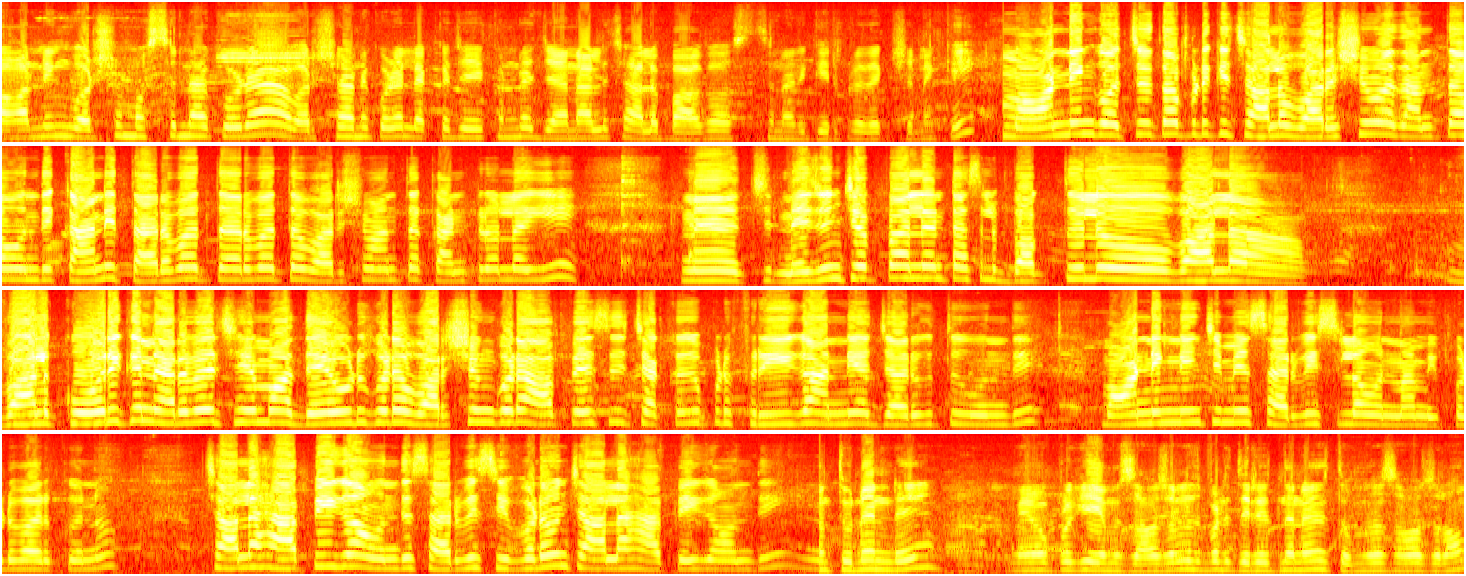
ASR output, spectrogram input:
మార్నింగ్ వర్షం వస్తున్నా కూడా వర్షాన్ని కూడా లెక్క చేయకుండా జనాలు చాలా బాగా వస్తున్నారు గిరి ప్రదక్షిణకి. మార్నింగ్ వచ్చేటప్పటికి చాలా వర్షం అదంతా ఉంది. కానీ తర్వాత తర్వాత వర్షం అంతా కంట్రోల్ అయ్యి నిజం చెప్పాలంటే అసలు భక్తులు వాళ్ళ వాళ్ళ కోరిక నెరవేర్చేమో ఆ దేవుడు కూడా వర్షం కూడా ఆపేసి చక్కగా ఇప్పుడు ఫ్రీగా అన్నీ జరుగుతూ ఉంది. మార్నింగ్ నుంచి మేము సర్వీస్లో ఉన్నాం ఇప్పటి వరకును. చాలా హ్యాపీగా ఉంది సర్వీస్ ఇవ్వడం చాలా హ్యాపీగా ఉంది. తునండి మేము ఇప్పటికి ఎనిమిది సంవత్సరాలు పడి తిరుగుతున్నాం తొమ్మిదో సంవత్సరం.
